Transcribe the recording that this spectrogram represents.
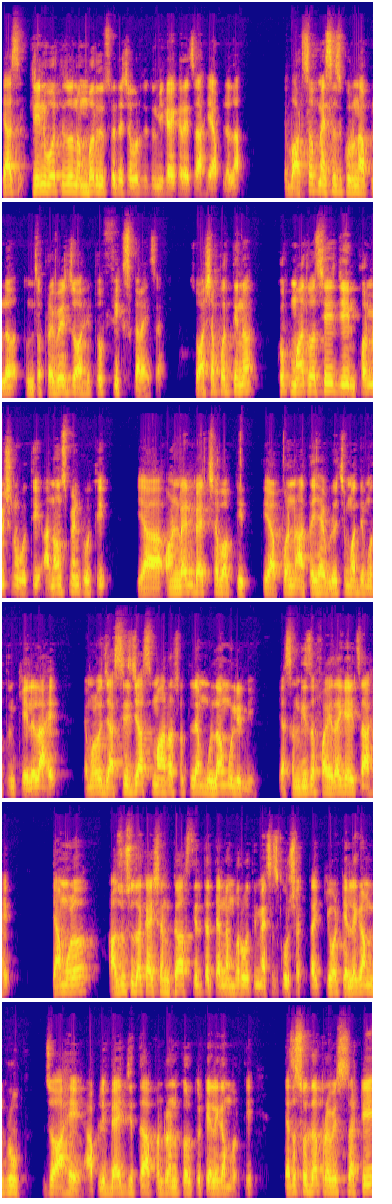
त्या स्क्रीनवरती जो नंबर दिसतोय त्याच्यावरती तुम्ही काय करायचं आहे आपल्याला व्हॉट्सअप मेसेज करून आपलं तुमचा प्रवेश जो आहे तो फिक्स करायचा आहे. सो अशा पद्धतीनं खूप महत्वाची जी इन्फॉर्मेशन होती अनाउन्समेंट होती या ऑनलाईन बॅचच्या बाबतीत ती आपण आता ह्या व्हिडिओच्या माध्यमातून केलेलं आहे. त्यामुळे जास्तीत जास्त महाराष्ट्रातल्या मुला मुलींनी या संधीचा फायदा घ्यायचा आहे. त्यामुळं अजून सुद्धा काही शंका असतील तर त्या नंबरवरती मेसेज करू शकता किंवा टेलिग्राम ग्रुप जो आहे आपली बॅच जिथं आपण रन करतो टेलिग्रामवरती त्याचा सुद्धा प्रवेशासाठी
